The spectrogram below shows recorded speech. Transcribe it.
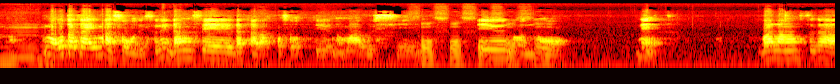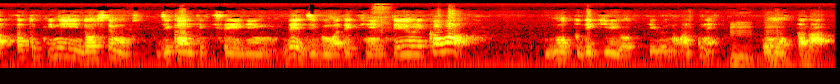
うん。まあ、お互いまあそうですね。男性だからこそっていうのもあるし。そうそうそうっていうのそうのねバランスがあった時にどうしても時間的制限で自分はできへんっていうよりかはもっとできるよっていうのはねそう、うん思ったら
